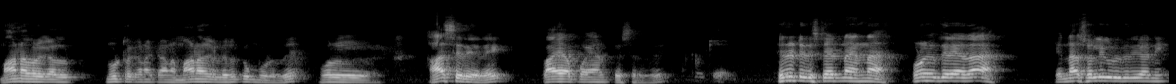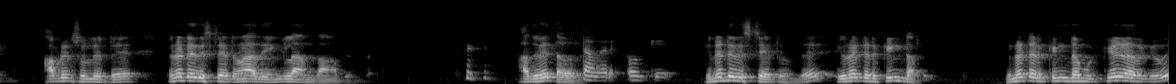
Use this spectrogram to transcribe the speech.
மாணவர்கள் நூற்றுக்கணக்கான மாணவர்கள் இருக்கும் பொழுது ஒரு ஆசிரியரை வாயா போயான்னு பேசுறது. யுனைடெட் ஸ்டேட்னா என்ன? உனக்கு தெரியாதா? என்ன சொல்லி கொடுக்குறியோ நீ? அப்படின்னு சொல்லிட்டு யுனைடெட் ஸ்டேட்னா அது இங்கிலாந்து தான் அப்படின்ட்டு. அதுவே தவறு. தவறு. ஓகே. யுனைடெட் ஸ்டேட் வந்து யுனைடெட் கிங்டம் யுனைடெட் கிங்டமுக்கு கீழே இருக்குது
